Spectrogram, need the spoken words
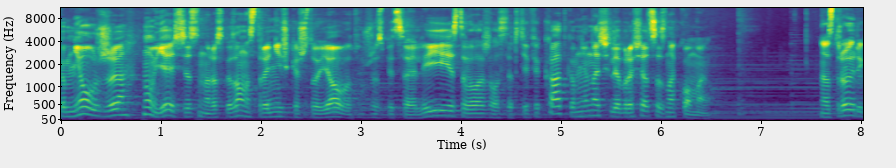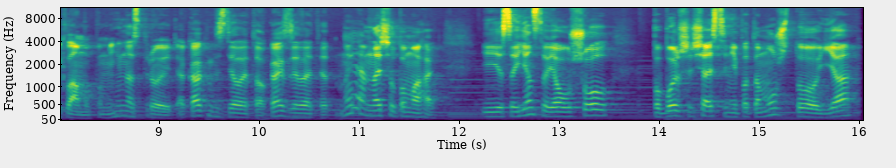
ко мне уже, ну, я, естественно, рассказал на страничке, что я вот уже специалист, выложил сертификат, ко мне начали обращаться знакомые. Настрой рекламу, помоги настроить, а как сделать то, как сделать это. Ну, я им начал помогать. И с агентства я ушел по большей части не потому, что я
